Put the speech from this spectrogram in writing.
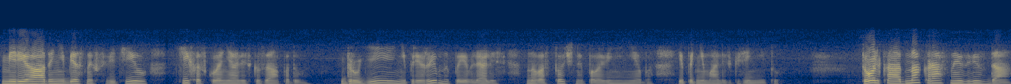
Мириады небесных светил тихо склонялись к западу. Другие непрерывно появлялись на восточной половине неба и поднимались к зениту. Только одна красная звезда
